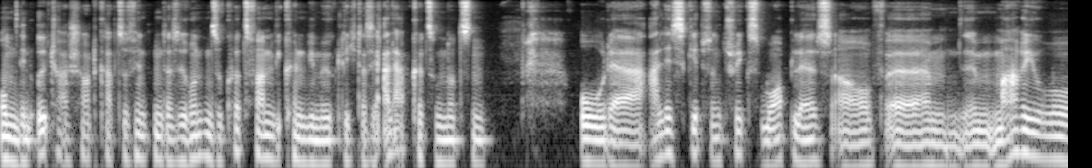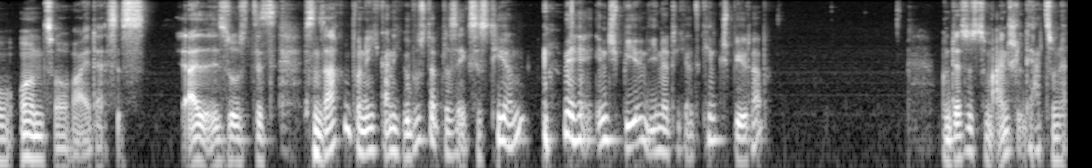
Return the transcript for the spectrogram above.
um den Ultra-Shortcut zu finden, dass sie Runden so kurz fahren wie können wie möglich, dass sie alle Abkürzungen nutzen. Oder alle Skips und Tricks warpless auf ähm, Mario und so weiter. Es ist also das, das sind Sachen, von denen ich gar nicht gewusst habe, dass sie existieren in Spielen, die ich natürlich als Kind gespielt habe. Und das ist zum Einschlafen, der hat so eine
